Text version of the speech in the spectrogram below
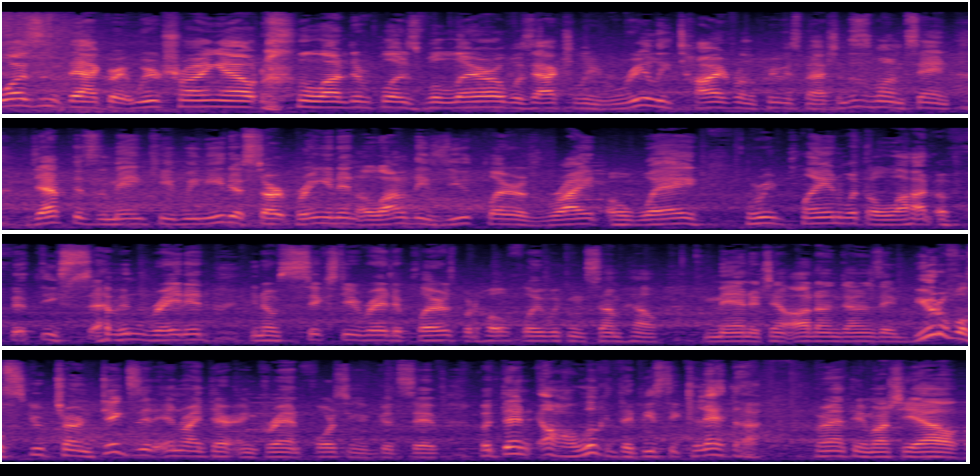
wasn't that great. We were trying out a lot of different players. Varela was actually really tired from the previous match. And this is what I'm saying. Depth is the main key. We need to start bringing in a lot of these youth players right away. We're playing with a lot of 57 rated, you know, 60 rated players, but hopefully we can somehow manage. Now, Adnan down is a beautiful scoop turn, digs it in right there, and Grant forcing a good save. But then, oh, look at the bicicleta for Anthony Martial,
